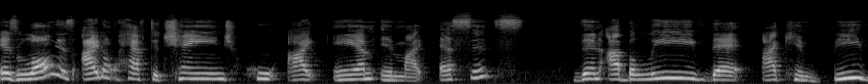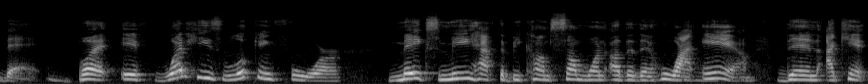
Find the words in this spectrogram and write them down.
as long as I don't have to change who I am in my essence, then I believe that I can be that. But if what he's looking for makes me have to become someone other than who I am, then I can't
